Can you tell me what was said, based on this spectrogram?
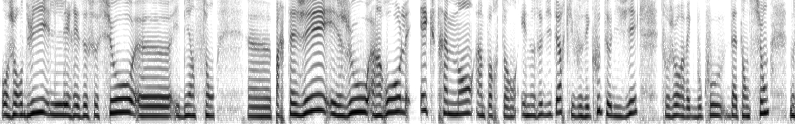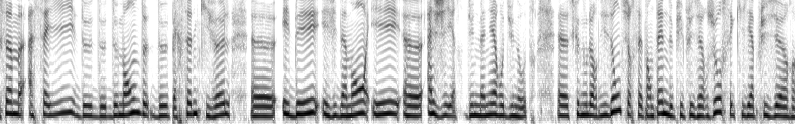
Aujourd'hui, les réseaux sociaux euh, eh bien, sont euh, partagés et jouent un rôle extrêmement important. Et nos auditeurs qui vous écoutent, Olivier, toujours avec beaucoup d'attention, nous sommes assaillis de, de demandes de personnes qui veulent euh, aider, évidemment, et euh, agir d'une manière ou d'une autre. Euh, ce que nous leur disons sur cette antenne depuis plusieurs jours, c'est qu'il y a plusieurs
